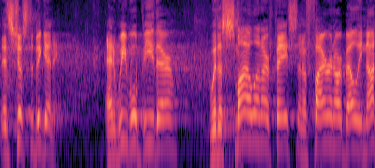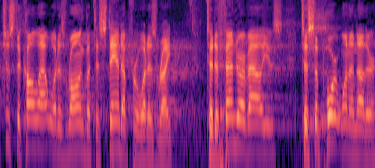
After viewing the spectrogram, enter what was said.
it's just the beginning. And we will be there with a smile on our face and a fire in our belly, not just to call out what is wrong, but to stand up for what is right, to defend our values, to support one another,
